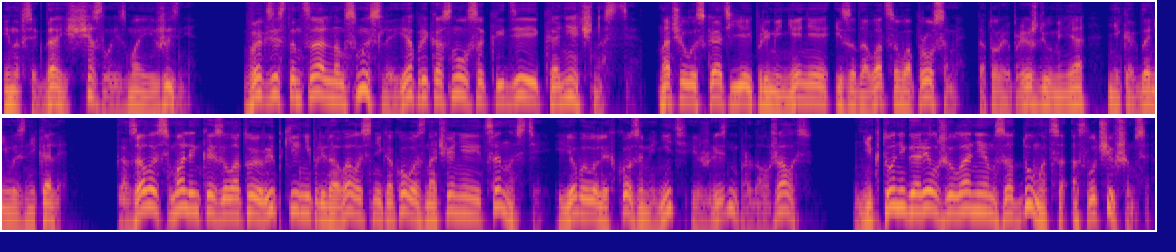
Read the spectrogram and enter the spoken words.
и навсегда исчезло из моей жизни. В экзистенциальном смысле я прикоснулся к идее конечности, начал искать ей применение и задаваться вопросами, которые прежде у меня никогда не возникали. Казалось, маленькой золотой рыбке не придавалось никакого значения и ценности, ее было легко заменить, и жизнь продолжалась. Никто не горел желанием задуматься о случившемся.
